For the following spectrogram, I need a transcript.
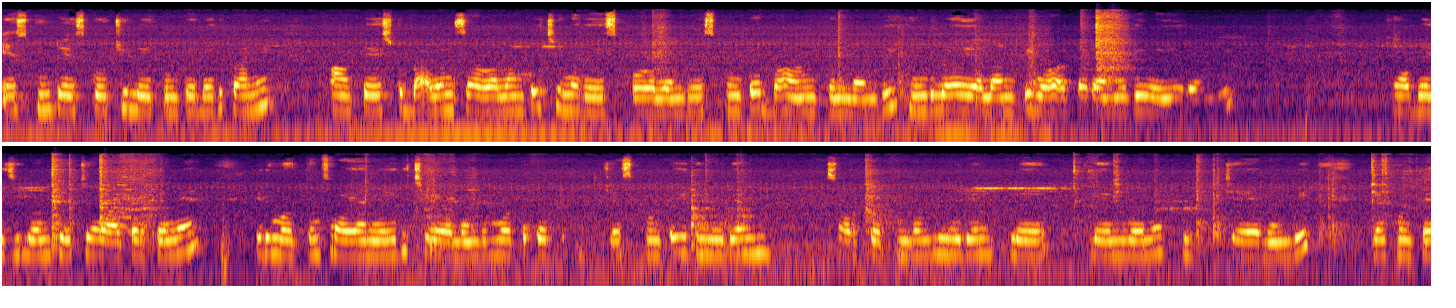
వేసుకుంటే వేసుకోవచ్చు లేకుంటే లేదు. కానీ టేస్ట్ బ్యాలెన్స్ అవ్వాలంటే చిన్నది వేసుకోవాలండి. వేసుకుంటే బాగుంటుందండి. ఇందులో ఎలాంటి వాటర్ అనేది వేయరు. క్యాబేజీలోంచి వచ్చే వాటర్తోనే ఇది మొత్తం ఫ్రై అనేది చేయాలండి. మూత పెట్టి కుక్ చేసుకుంటే ఇది మీడియం సరిపోతుందండి. మీడియం ఫ్లే ఫ్లేమ్లోనే కుక్ చేయాలండి. లేకుంటే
